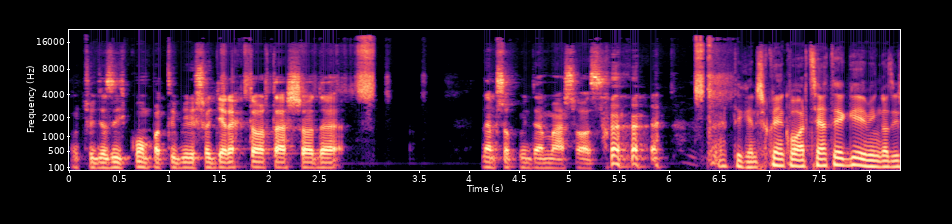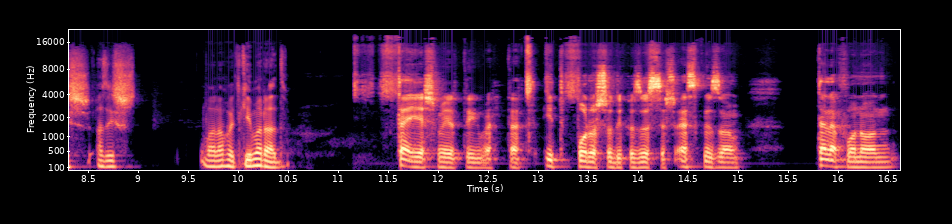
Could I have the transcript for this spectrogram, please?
úgyhogy ez így kompatibilis a gyerektartással, de nem sok minden más az. hát igen, és akkor ilyen kvarcjáték gaming az is, az is valahogy kimarad? Teljes mértékben. Tehát itt porosodik az összes eszközöm. Telefonon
